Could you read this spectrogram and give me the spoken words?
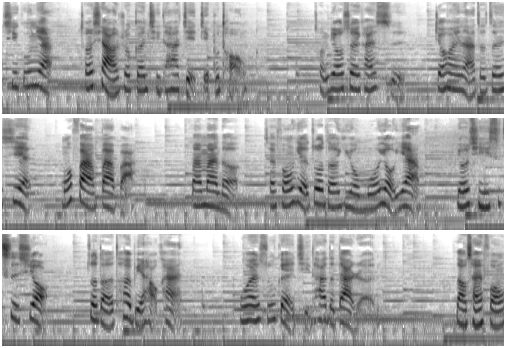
七姑娘从小就跟其他姐姐不同，从六岁开始。就会拿着针线模仿爸爸，慢慢的裁缝也做得有模有样，尤其是刺绣，做得特别好看，不会输给其他的大人。老裁缝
